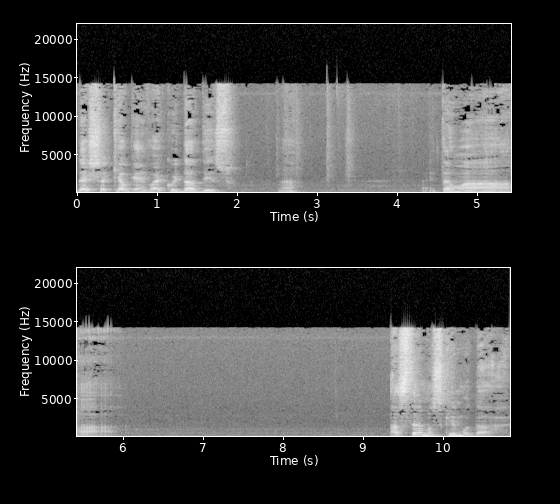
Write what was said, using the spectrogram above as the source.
Deixa que alguém vai cuidar disso. Né? Então, a, Nós temos que mudar.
